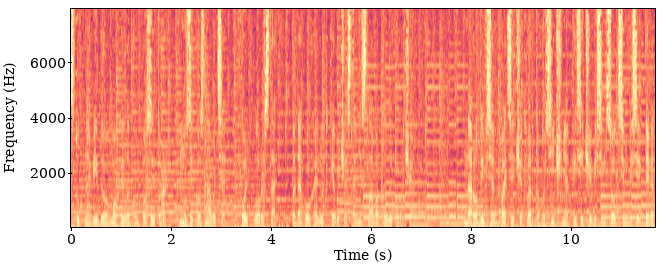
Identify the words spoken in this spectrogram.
Наступне відео могила композитора, музикознавиця, фольклориста, педагога Людкевича Станіслава Пилиповича. Народився 24 січня 1879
